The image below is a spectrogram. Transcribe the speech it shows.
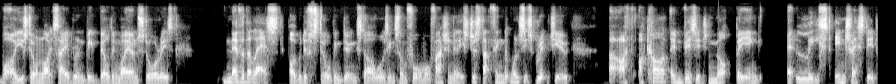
what I used to on Lightsaber and be building my own stories nevertheless, I would have still been doing Star Wars in some form or fashion. And it's just that thing that once it's gripped you, I, I I can't envisage not being at least interested.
